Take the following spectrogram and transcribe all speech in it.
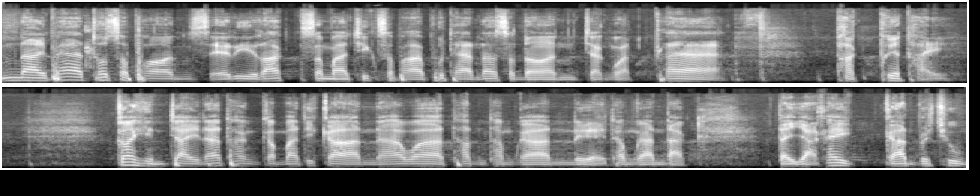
มนายแพทย์ทศพร เสรีรักษ์สมาชิกสภาผู้แทนราษฎร จังหวัดแพร่พักเพื่อไทย ก็เห็นใจนะทางกรรมธิการนะว่าท่านทำงานเหนื่อยทำงานหนัก แต่อยากให้การประชุม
